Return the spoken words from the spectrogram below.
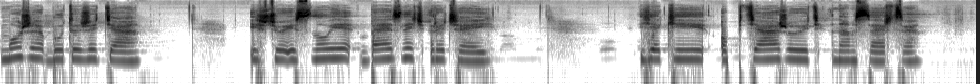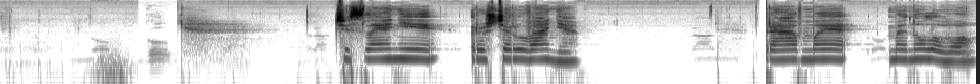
може бути життя, і що існує безліч речей, які обтяжують нам серце. численні розчарування, травми минулого,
